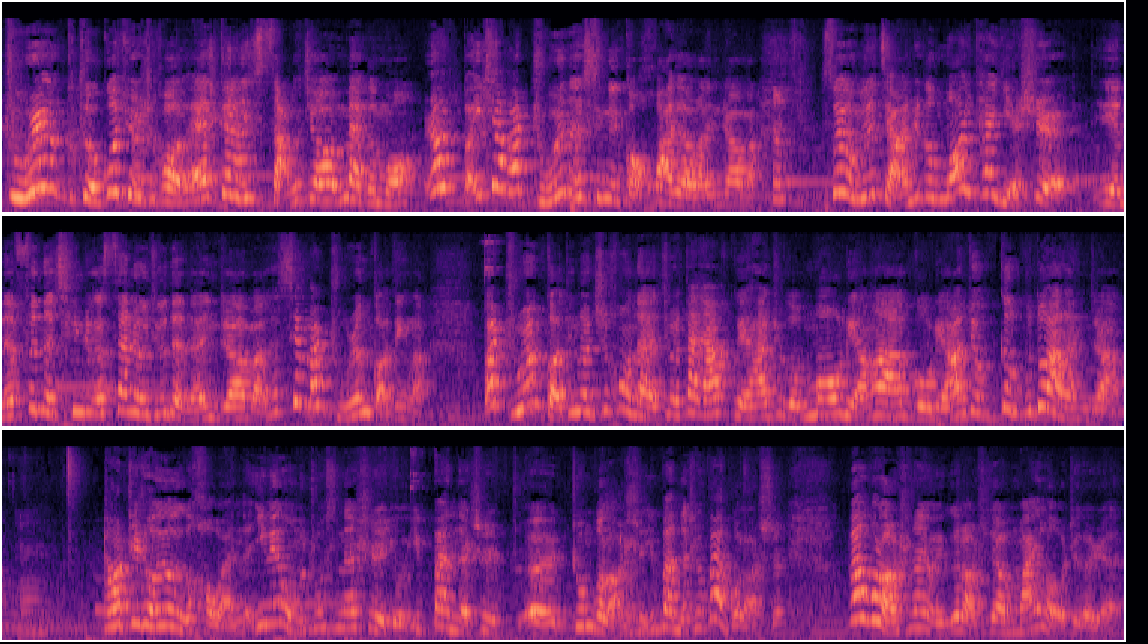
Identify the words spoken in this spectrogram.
主任走过去的时候，哎，跟你撒个娇，卖个萌，然后把一下把主任的心给搞化掉了，你知道吗？所以我们就讲这个猫，它也是也能分得清这个三六九等的，你知道吗？它先把主任搞定了，把主任搞定了之后呢，就是大家给它这个猫粮啊、狗粮就更不断了，你知道？嗯。然后这时候又有一个好玩的，因为我们中心呢是有一半的是呃中国老师，一半的是外国老师。外国老师呢有一个老师叫 Milo 这个人，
